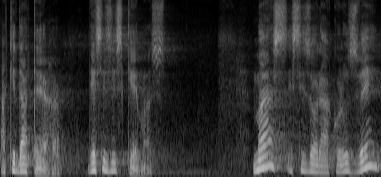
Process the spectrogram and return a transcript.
aqui da Terra, desses esquemas. Mas esses oráculos vêm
